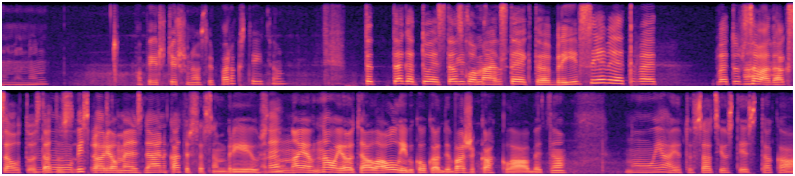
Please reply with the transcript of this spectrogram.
Un, un, un papīra šķiršanās ir parakstīti. Un... Tad tagad tu esi tas, ko mēdz teikt, ā, brīva sieviete, vai, vai tu savādāk sauc to statusu? Nu, vispār jau mēs, Daina, katrs esam brīvs. Ne? Nu, nav, jau, nav jau tā laulība kaut kāda važa kaklā, bet, ā, nu, jā, ja tu sāc justies tā kā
